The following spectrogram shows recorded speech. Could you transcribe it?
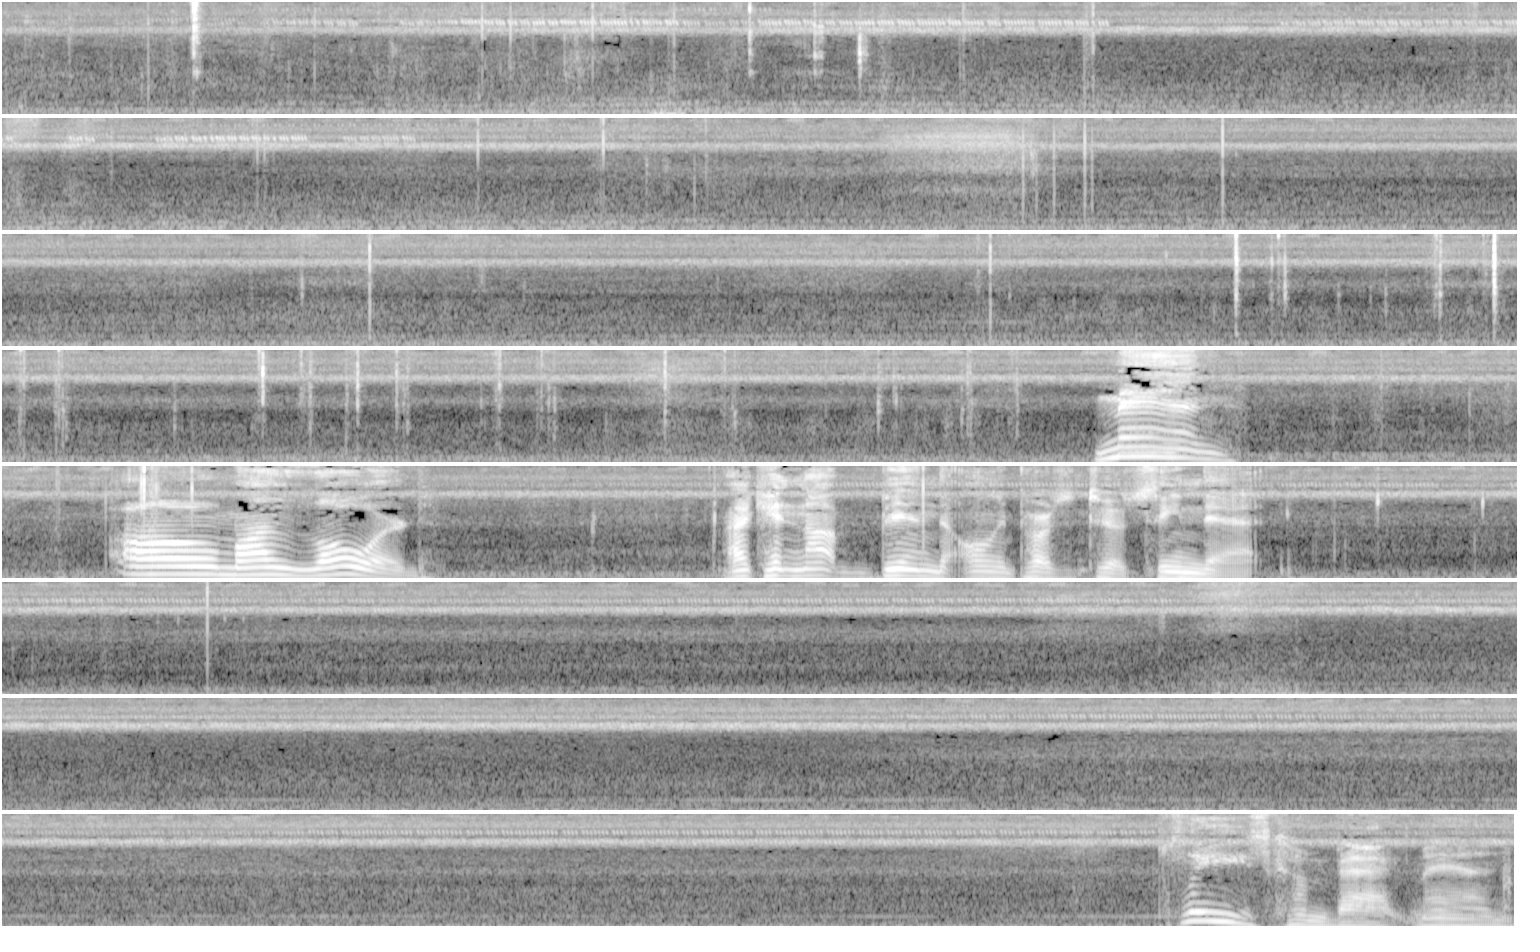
Man. Oh my lord. I cannot been the only person to have seen that. Please come back, man.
